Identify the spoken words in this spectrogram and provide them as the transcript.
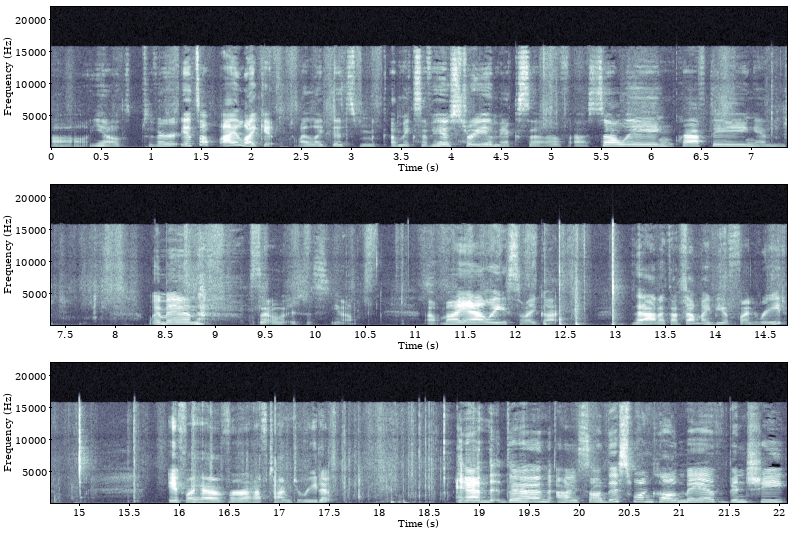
uh, you know, it's very, it's a, I like it. I like it's a mix of history, a mix of uh, sewing and crafting and women. So it's just, you know, up my alley. So I got that. I thought that might be a fun read if I ever have time to read it. And then I saw this one called Maeve Binchy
